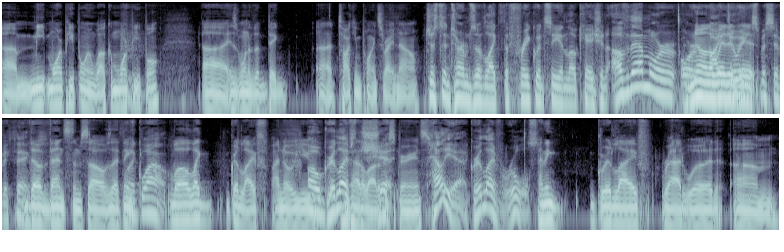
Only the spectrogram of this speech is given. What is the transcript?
um, meet more people and welcome more people uh, is one of the big uh, talking points right now. Just in terms of like the frequency and location of them, or or no, the by way that doing they- specific things. the events themselves. I think Like, wow. Well, like Grid Life, I know you. oh, Grid have Life's had a the lot shit. of experience. Hell yeah, Grid Life rules. I think Grid Life, Radwood, um,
